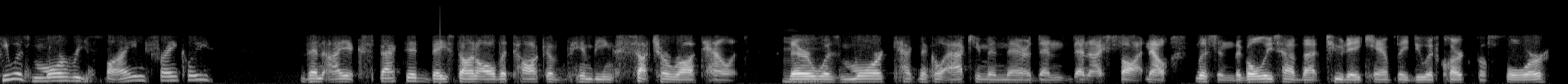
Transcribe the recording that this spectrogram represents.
He was more refined, frankly, than I expected based on all the talk of him being such a raw talent. Mm-hmm. There was more technical acumen there than than I thought. Now, listen, the goalies have that two day camp they do with Clark before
